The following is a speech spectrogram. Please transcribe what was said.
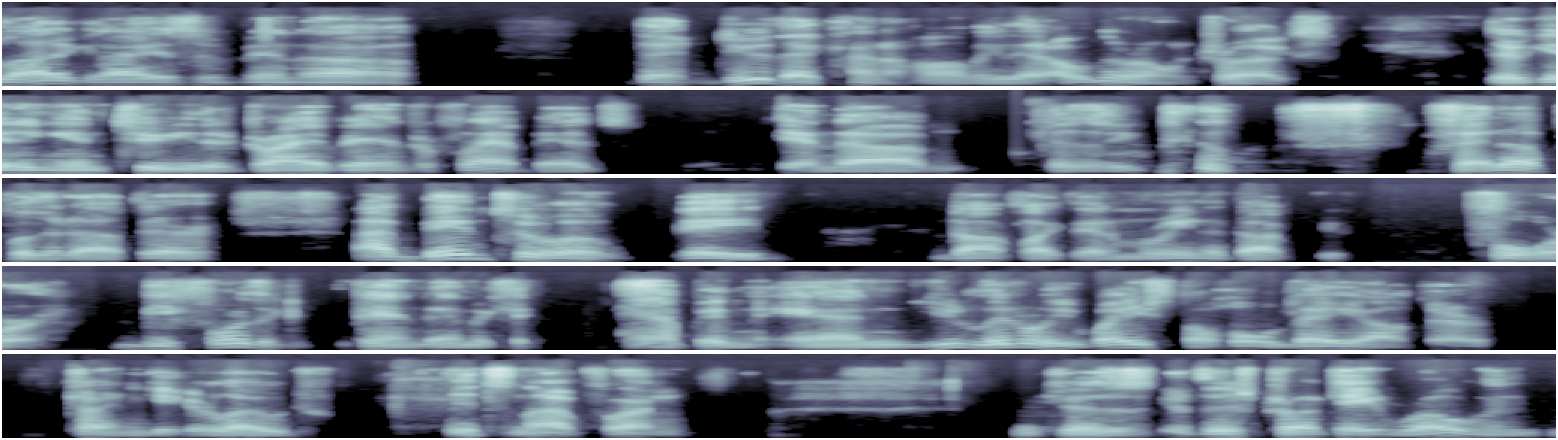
A lot of guys have been uh, that do that kind of hauling that own their own trucks they're getting into either dry vans or flatbeds, and because um, fed up with it out there. I've been to a, a dock like that, a marina dock before, before the pandemic happened, and you literally waste a whole day out there trying to get your load. It's not fun because if this truck ain't rolling,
